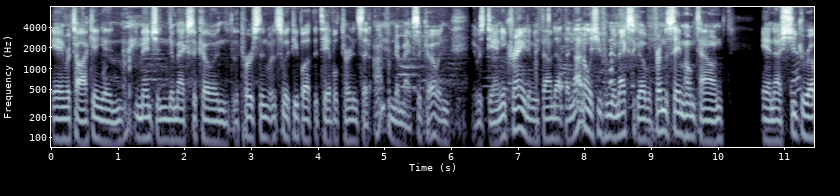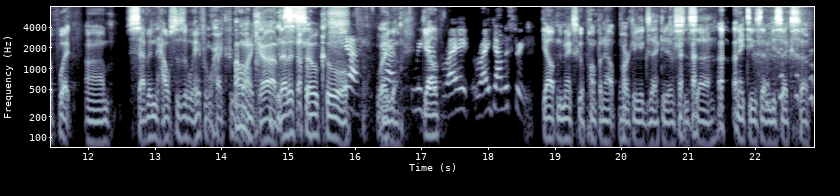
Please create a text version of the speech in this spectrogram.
and we're talking and you mentioned New Mexico, and the person, some of the people at the table turned and said, "I'm from New Mexico," and it was Dani Crane, and we found out that not only is she from New Mexico, but from the same hometown, and uh, she grew up what um, seven houses away from where I grew Oh up. Oh my God, that is so cool. Yeah, Way to yeah. go. We grew Gallup. up right right down the street. Gallup, New Mexico, pumping out parking executives since uh, 1976. So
